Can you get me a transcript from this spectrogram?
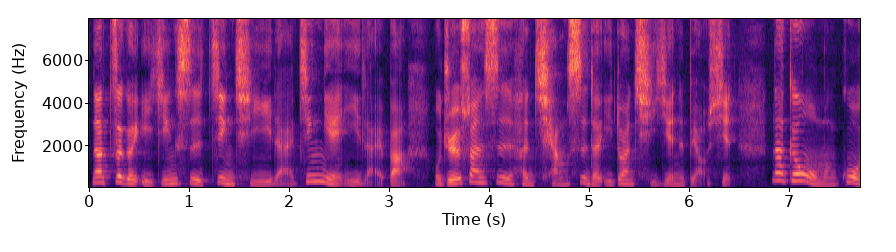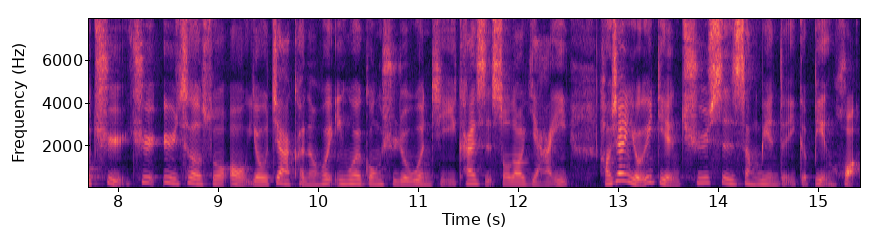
那这个已经是近期以来，今年以来吧，我觉得算是很强势的一段期间的表现。那跟我们过去去预测说，哦，油价可能会因为供需的问题开始受到压抑，好像有一点趋势上面的一个变化，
